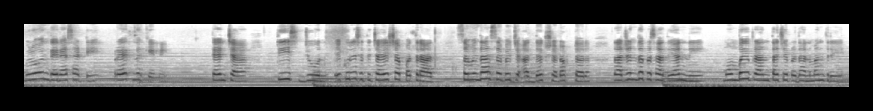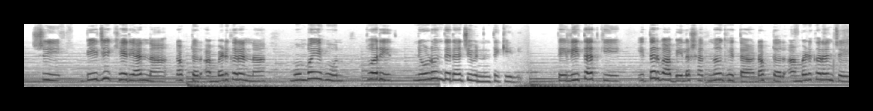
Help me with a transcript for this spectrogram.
मिळवून देण्यासाठी प्रयत्न केले. त्यांच्या तीस जून एकोणीसशे सत्तेचाळीसच्या पत्रात संविधान सभेचे अध्यक्ष डॉक्टर राजेंद्र प्रसाद यांनी मुंबई प्रांताचे प्रधानमंत्री श्री बी जी खेर यांना डॉक्टर आंबेडकरांना मुंबईहून त्वरित निवडून देण्याची विनंती केली. ते लिहितात की इतर बाबी लक्षात न घेता डॉक्टर आंबेडकरांचे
